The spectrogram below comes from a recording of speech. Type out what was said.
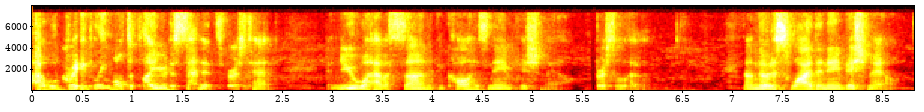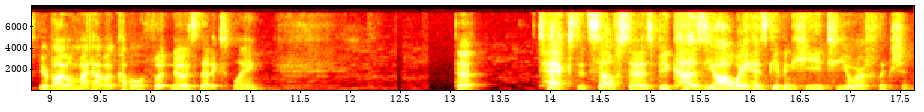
I will greatly multiply your descendants, verse 10, and you will have a son and call his name Ishmael, verse 11. Now notice why the name Ishmael. Your Bible might have a couple of footnotes that explain. The text itself says, because Yahweh has given heed to your affliction.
